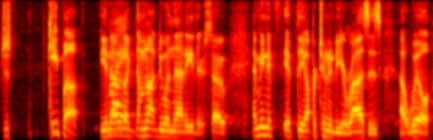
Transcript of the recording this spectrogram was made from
just keep up. You know, Right. like I'm not doing that either. So, I mean, if if the opportunity arises, I will.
